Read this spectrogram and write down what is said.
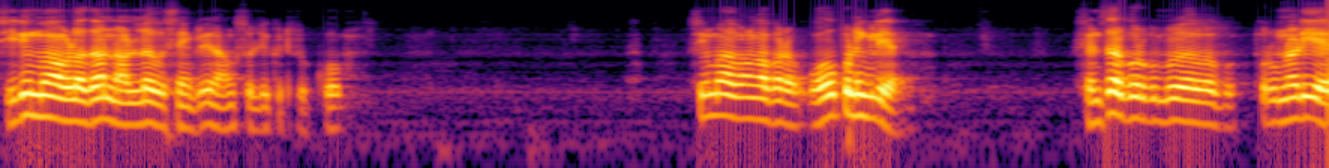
சினிமாவில் தான் நல்ல விஷயங்களை நாங்கள் சொல்லிக்கிட்டு இருக்கோம். சினிமா வாங்க அப்புறம் ஓப்பனிங்லேயே சென்சார் போகிறக்கு முன்னாடியே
